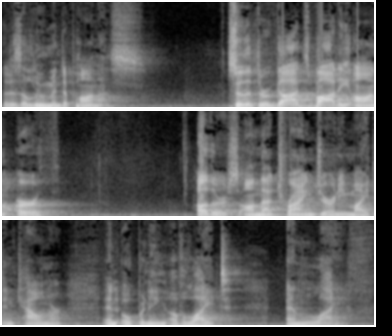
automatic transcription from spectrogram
that is illumined upon us. So that through God's body on earth, others on that trying journey might encounter an opening of light and life.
